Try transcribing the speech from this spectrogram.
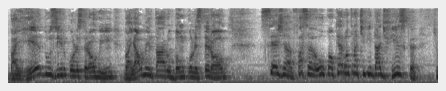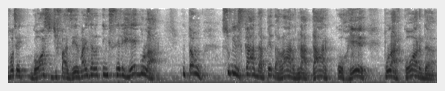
Vai reduzir o colesterol ruim, vai aumentar o bom colesterol. Seja, faça ou qualquer outra atividade física que você goste de fazer, mas ela tem que ser regular. Então, subir escada, pedalar, nadar, correr, pular corda,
